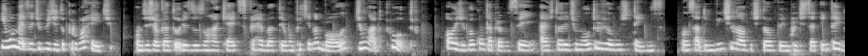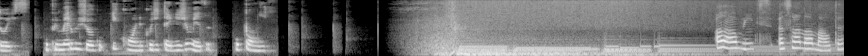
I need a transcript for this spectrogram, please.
e uma mesa dividida por uma rede, onde os jogadores usam raquetes para rebater uma pequena bola de um lado para o outro. Hoje vou contar para você a história de um outro jogo de tênis, lançado em 29 de novembro de 72, o primeiro jogo icônico de tênis de mesa, o Pong. Olá, ouvintes! Eu sou a Noa Malta.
